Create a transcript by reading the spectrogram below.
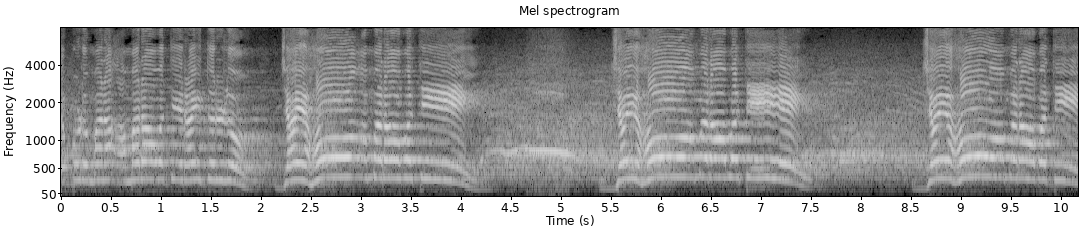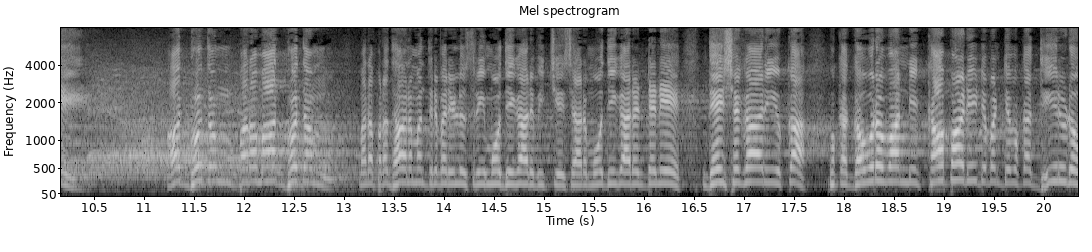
ఇప్పుడు మన అమరావతి రైతులు? జై హో అమరావతి! జై హో అమరావతి! జై హో అమరావతి! అద్భుతం పరమాద్భుతం. మన ప్రధానమంత్రి వర్యులు శ్రీ మోదీ గారు ఇచ్చేశారు మోదీ గారు అంటేనే దేశ గారి యొక్క ఒక గౌరవాన్ని కాపాడేటువంటి ఒక ధీరుడు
